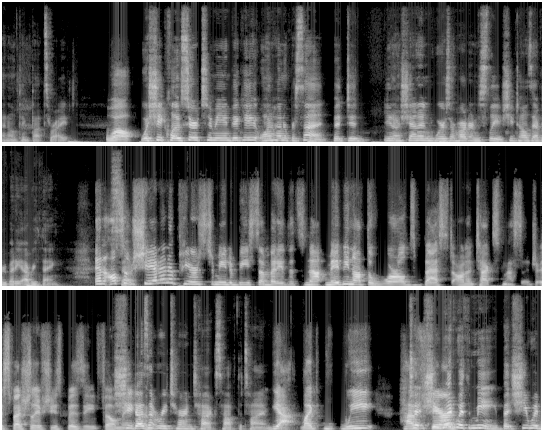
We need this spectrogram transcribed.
I don't think that's right. Well, was she closer to me and Vicki? 100%. But did, you know, Shannon wears her heart on her sleeve. She tells everybody everything. And also, so. Shannon appears to me to be somebody that's not maybe not the world's best on a text message, especially if she's busy filming. She doesn't and, return texts half the time. Yeah, like we have. She, shared, she would with me, but she would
